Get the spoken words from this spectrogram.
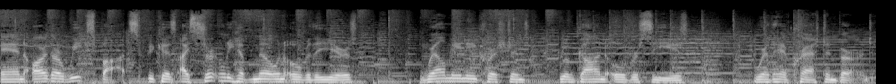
And are there weak spots? Because I certainly have known over the years well meaning Christians who have gone overseas where they have crashed and burned.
